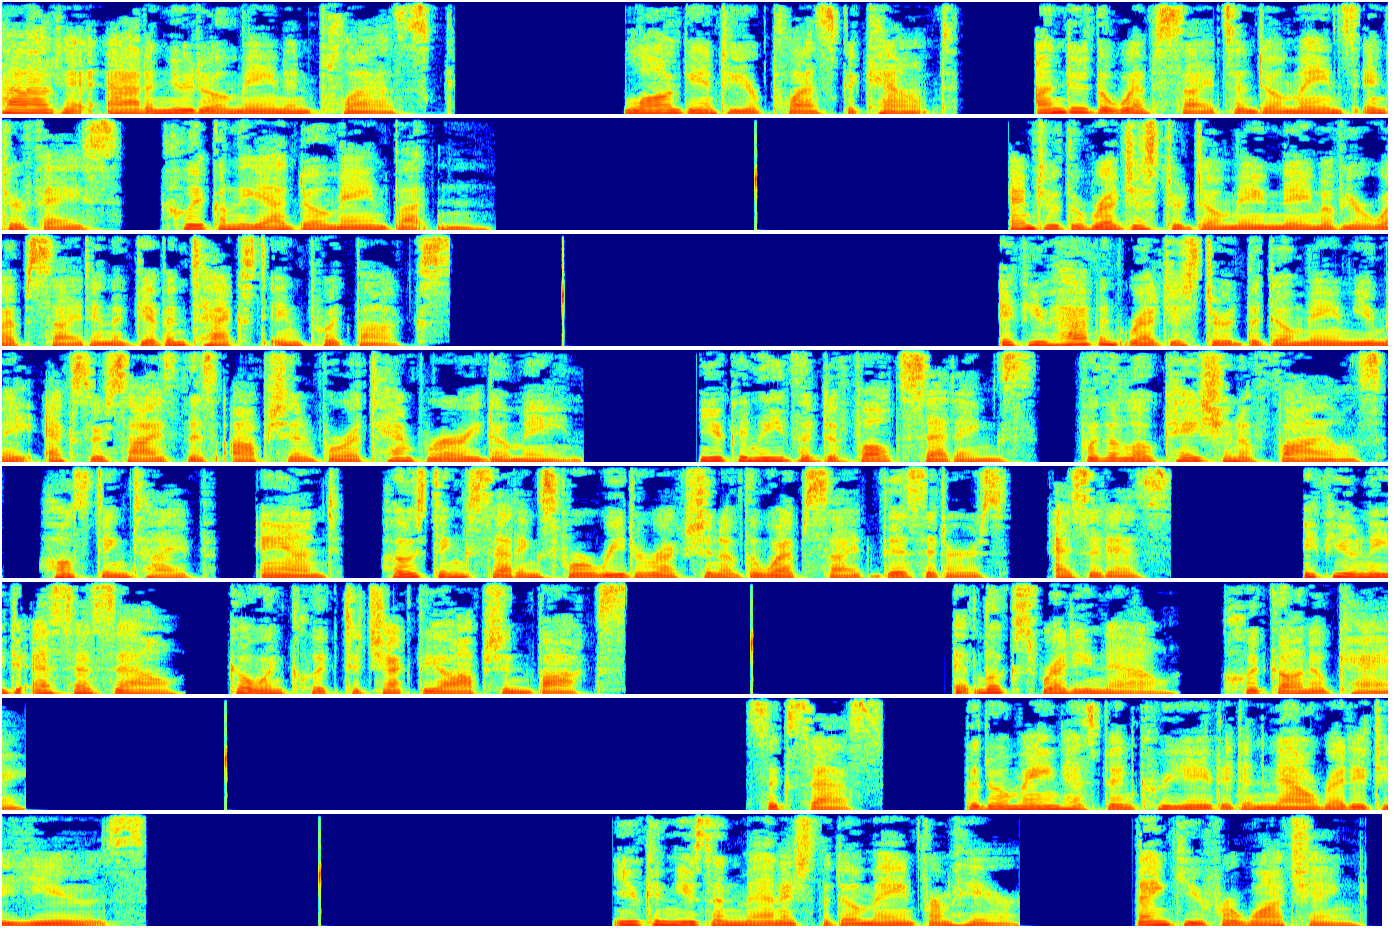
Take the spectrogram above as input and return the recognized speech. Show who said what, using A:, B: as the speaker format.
A: How to add a new domain in Plesk. Log into your Plesk account. Under the Websites and Domains interface, click on the Add Domain button. Enter the registered domain name of your website in the given text input box. If you haven't registered the domain you may exercise this option for a temporary domain. You can leave the default settings, for the location of files, hosting type, and hosting settings for redirection of the website visitors, as it is. If you need SSL, go and click to check the option box. It looks ready now, click on OK. Success. The domain has been created and now ready to use. You can use and manage the domain from here. Thank you for watching.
